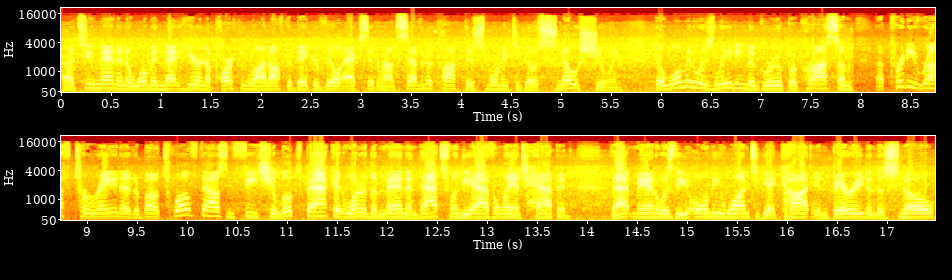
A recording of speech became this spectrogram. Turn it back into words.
uh, two men and a woman met here in a parking lot off the Bakerville exit around 7 o'clock this morning to go snowshoeing. The woman was leading the group across some uh, pretty rough terrain at about 12,000 feet. She looked back at one of the men, and that's when the avalanche happened. That man was the only one to get caught and buried in the snow.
